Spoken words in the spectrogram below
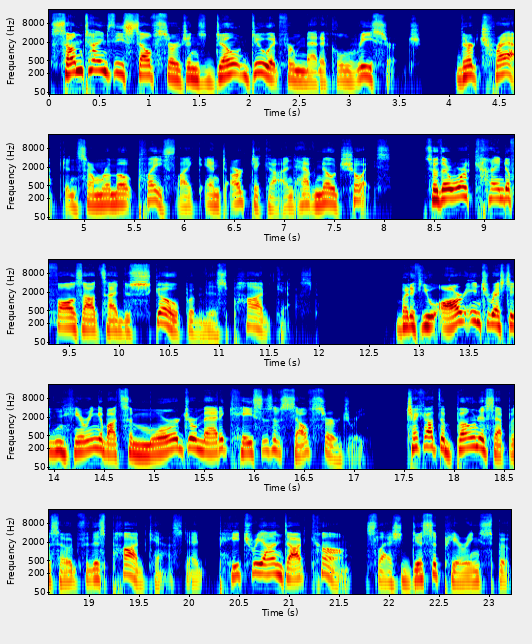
sometimes these self surgeons don't do it for medical research. They're trapped in some remote place like Antarctica and have no choice. So their work kind of falls outside the scope of this podcast. But if you are interested in hearing about some more dramatic cases of self surgery, check out the bonus episode for this podcast at patreon.com slash disappearing spoon.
